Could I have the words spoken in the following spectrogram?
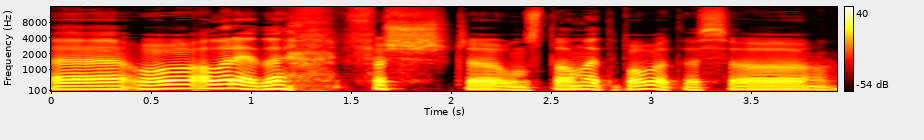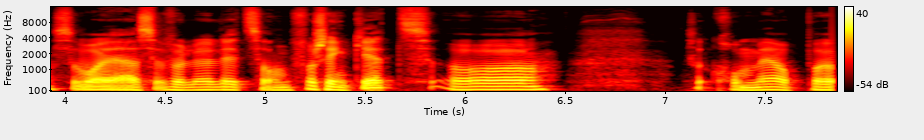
Uh, og allerede første onsdagen etterpå, vet du, så, så, var jeg selvfølgelig litt sånn forsinket. Og så kom jeg opp på,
